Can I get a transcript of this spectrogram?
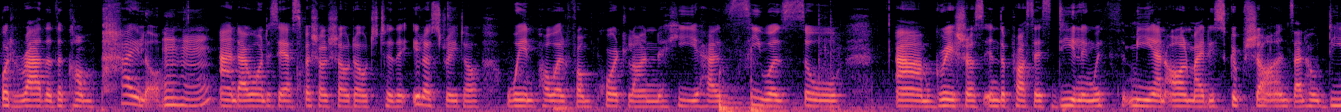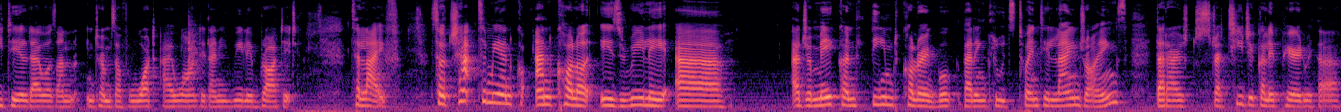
but rather the compiler. Mm-hmm. And I want to say a special shout out to the illustrator Wayne Powell from Portland. He has he was so um, gracious in the process dealing with me and all my descriptions and how detailed I was on in terms of what I wanted, and he really brought it to life. So, Chat Tu Mi and, and Color is really a, a Jamaican themed coloring book that includes 20 line drawings that are strategically paired with a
